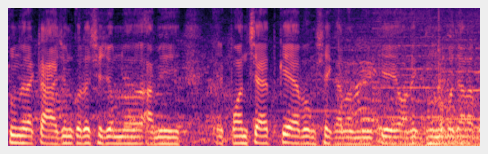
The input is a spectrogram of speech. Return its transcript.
সুন্দর একটা আয়োজন করে, সেজন্য আমি পঞ্চায়েতকে এবং শেখ আলমীকে অনেক ধন্যবাদ জানাব।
